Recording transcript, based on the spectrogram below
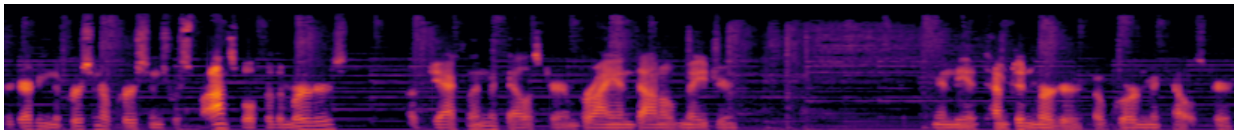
regarding the person or persons responsible for the murders of Jacqueline McAllister and Brian Donald Major and the attempted murder of Gordon McAllister,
